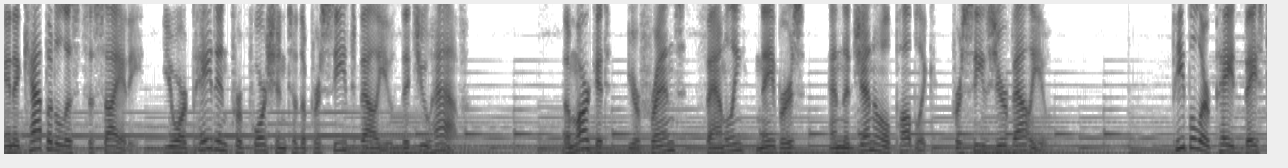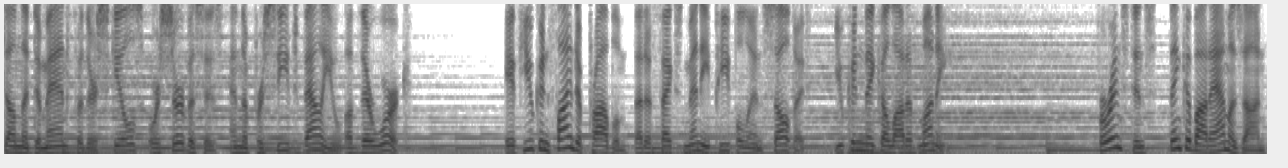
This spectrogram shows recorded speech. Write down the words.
In a capitalist society, you are paid in proportion to the perceived value that you have. The market, your friends, family, neighbors, and the general public perceives your value. People are paid based on the demand for their skills or services and the perceived value of their work. If you can find a problem that affects many people and solve it, you can make a lot of money. For instance, think about Amazon,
